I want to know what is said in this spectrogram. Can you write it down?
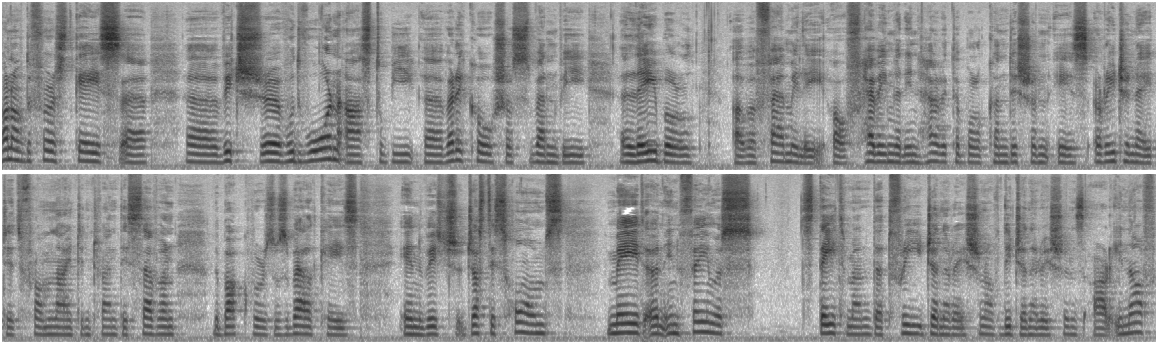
one of the first cases uh, uh, which uh, would warn us to be very cautious when we label our family of having an inheritable condition is originated from 1927, the Buck versus Bell case, in which Justice Holmes made an infamous statement that three generations of degenerations are enough,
